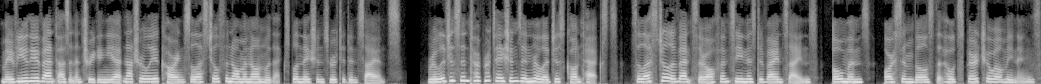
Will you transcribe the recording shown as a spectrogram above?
may view the event as an intriguing yet naturally occurring celestial phenomenon with explanations rooted in science. Religious interpretations in religious contexts Celestial events are often seen as divine signs, omens, or symbols that hold spiritual meanings.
